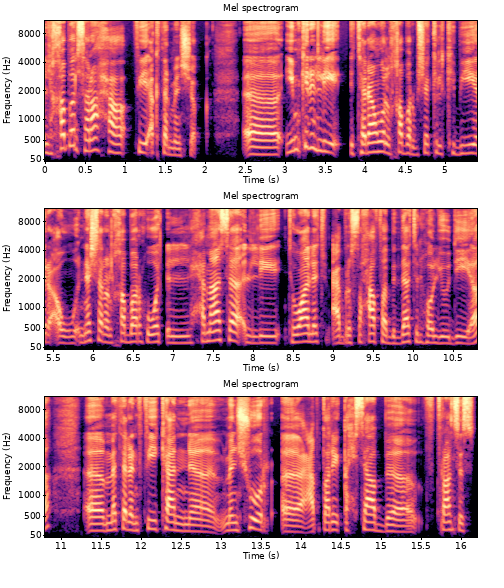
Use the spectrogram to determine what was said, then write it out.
الخبر صراحة في أكثر من شق. آه، يمكن اللي تناول الخبر بشكل كبير أو نشر الخبر هو الحماسة اللي توالت عبر الصحافة بالذات الهوليودية. آه، مثلا في كان آه، منشور عن طريق حساب فرانسيس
